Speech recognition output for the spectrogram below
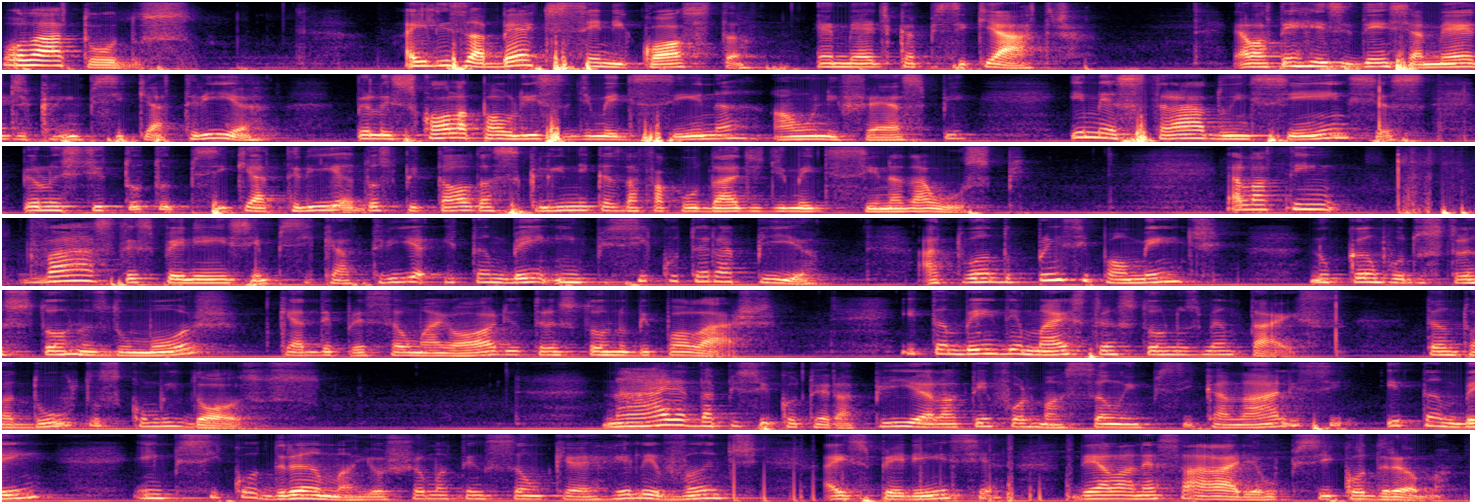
Olá a todos. A Elizabeth Sene Costa é médica psiquiatra. Ela tem residência médica em psiquiatria pela Escola Paulista de Medicina, a Unifesp, e mestrado em ciências pelo Instituto de Psiquiatria do Hospital das Clínicas da Faculdade de Medicina da USP. Ela tem vasta experiência em psiquiatria e também em psicoterapia, atuando principalmente no campo dos transtornos do humor, que é a depressão maior e o transtorno bipolar, e também demais transtornos mentais, tanto adultos como idosos. Na área da psicoterapia, ela tem formação em psicanálise e também em psicodrama, e eu chamo a atenção que é relevante a experiência dela nessa área, o psicodrama.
